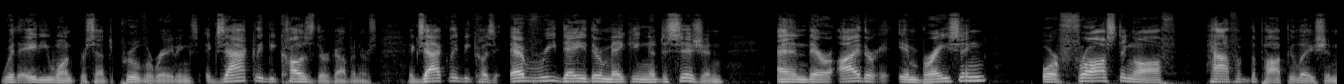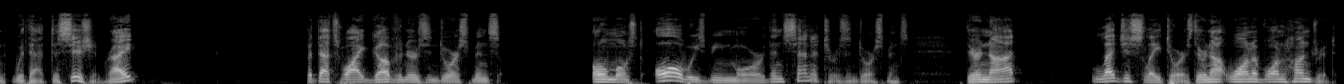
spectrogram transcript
with 81% approval ratings exactly because they're governors, exactly because every day they're making a decision and they're either embracing or frosting off half of the population with that decision, right? But that's why governors' endorsements almost always mean more than senators' endorsements. They're not legislators, they're not one of 100,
